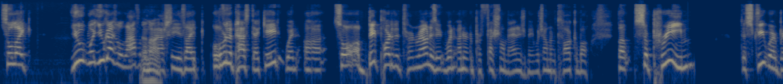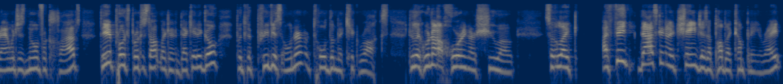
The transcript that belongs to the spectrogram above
So, like, you what you guys will laugh about actually is like over the past decade when uh so a big part of the turnaround is it went under professional management which i'm going to talk about but supreme the streetwear brand which is known for collabs they approached birkenstock like a decade ago but the previous owner told them to kick rocks they're like we're not whoring our shoe out so like i think that's going to change as a public company right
